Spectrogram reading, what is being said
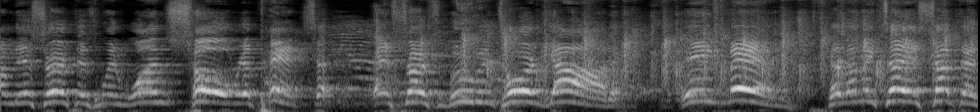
on this earth is when one soul repents and starts moving toward God. Amen. Because let me tell you something.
